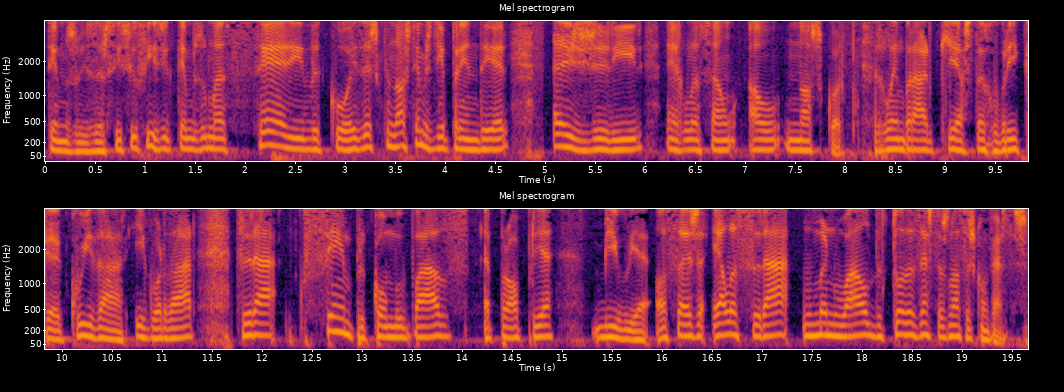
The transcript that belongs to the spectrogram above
temos o exercício físico, temos uma série de coisas que nós temos de aprender a gerir em relação ao nosso corpo. Relembrar que esta rubrica Cuidar e Guardar terá sempre como base a própria Bíblia, ou seja, ela será o manual de todas estas nossas conversas.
